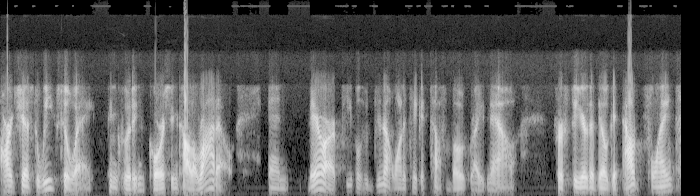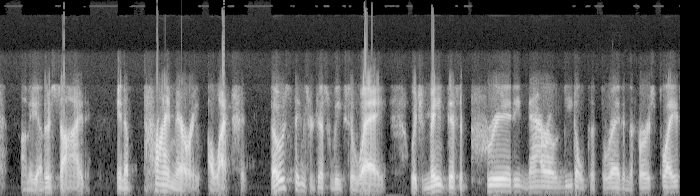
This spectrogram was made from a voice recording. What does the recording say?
are just weeks away, including, of course, in Colorado. And there are people who do not want to take a tough vote right now for fear that they'll get outflanked on the other side in a primary election. Those things are just weeks away, which made this a pretty narrow needle to thread in the first place.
